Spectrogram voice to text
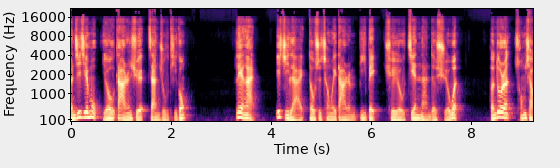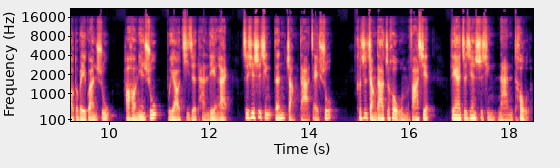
本期节目由大人学赞助提供。恋爱一直以来都是成为大人必备却又艰难的学问。很多人从小都被灌输好好念书，不要急着谈恋爱，这些事情等长大再说。可是长大之后，我们发现恋爱这件事情难透了。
